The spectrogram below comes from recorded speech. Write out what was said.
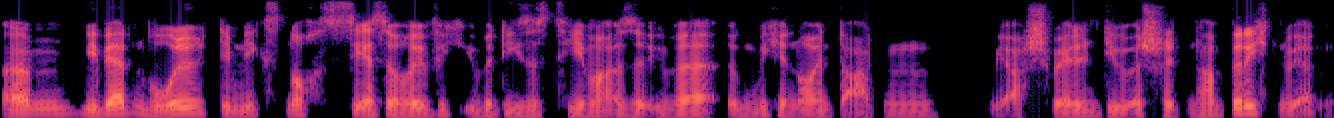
ähm, wir werden wohl demnächst noch sehr, sehr häufig über dieses Thema, also über irgendwelche neuen Daten ja, Schwellen, die wir überschritten haben, berichten werden.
